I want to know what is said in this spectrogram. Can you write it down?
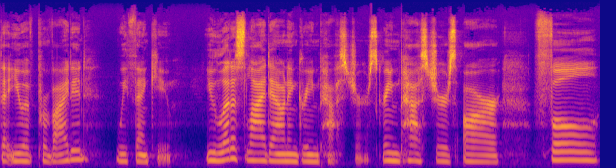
that you have provided we thank you. You let us lie down in green pastures. Green pastures are full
